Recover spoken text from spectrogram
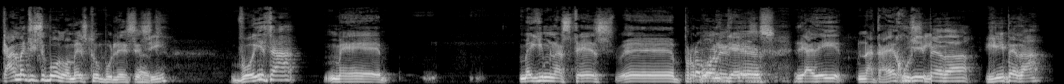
Κάμε τις υποδομές του που λες εσύ. Βοήθα με, με γυμναστές, ε, προπονητές. Προπονητές. Δηλαδή να τα έχουν. Γήπεδα. γήπεδα.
